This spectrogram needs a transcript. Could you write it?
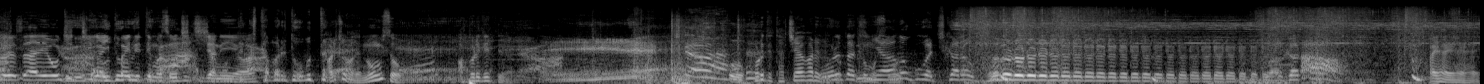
せてください。お乳がいっぱい出てます。お乳じゃねえよ。あれ、ちょっと待って、脳みそ溢れ出てない？おこれで立ち上がれる俺たちにあの子が力をはいはいはいはい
